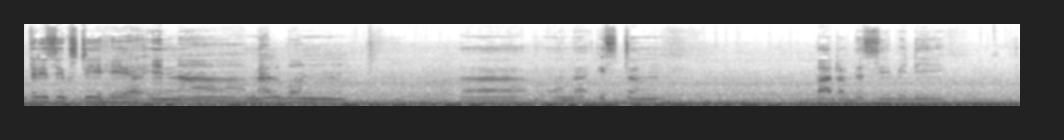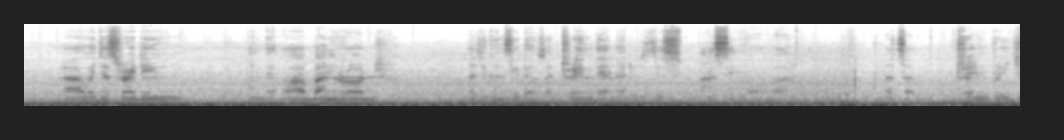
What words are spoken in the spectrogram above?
360 here in uh, Melbourne uh, on the eastern part of the CBD. Uh, we're just riding on the urban road. As you can see, there was a train there that was just passing over. That's a train bridge.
